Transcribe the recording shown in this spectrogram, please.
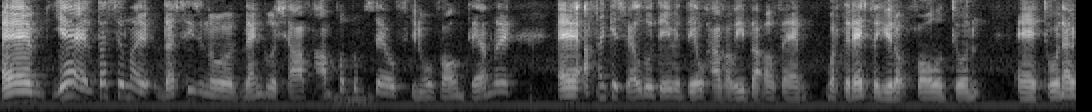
Um, yeah, it does seem like this season though the English have hampered themselves, you know, voluntarily. Uh, I think as well though, David, they'll have a wee bit of um, with the rest of Europe following tone, uh, toe now.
